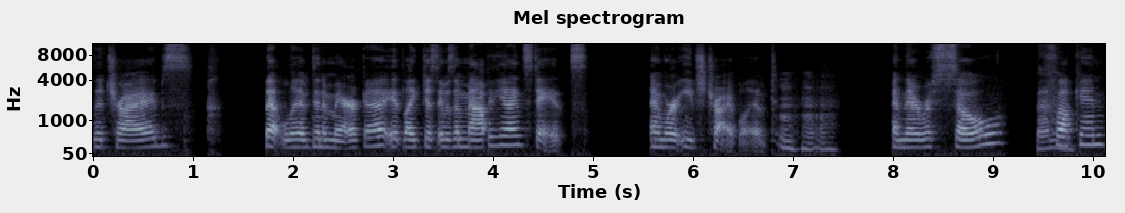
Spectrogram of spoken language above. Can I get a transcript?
the tribes that lived in America. It like just it was a map of the United States and where each tribe lived. Mm-hmm. And there were so Then, fucking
